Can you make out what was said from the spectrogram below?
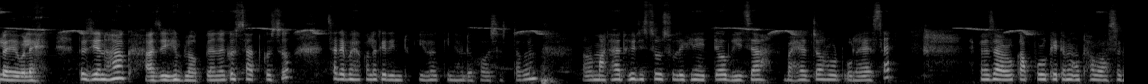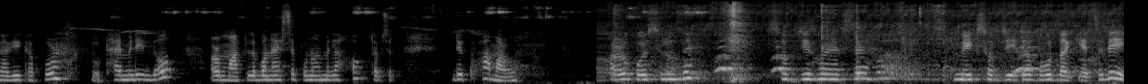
লৈ আহিবলৈ। তো যিয়ে নহওক আজি ব্লগটো এনেকৈ ষ্টাৰ্ট কৰিছোঁ। চাৰি সকলোকে দিনটো কি হয় কি নহয় দেখুৱাব চেষ্টা কৰিম। আৰু মাথা ধুই দিছোঁ চুলিখিনি এতিয়াও ভিজা বাহিৰত যোৱা ৰ'দ ওলাই আছে। যে আৰু কাপোৰ কেইটামান উঠাব আছে গাড়ীৰ কাপোৰ উঠাই মেলি লওঁ আৰু মাফালে বনাইছে বনোৱা মেলা হওক তাৰপিছত দেখুৱাম আৰু। আৰু কৈছিলোঁ যে চব্জি হৈ আছে মিক্স চব্জি এতিয়াও বহুত বাকী আছে দেই।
